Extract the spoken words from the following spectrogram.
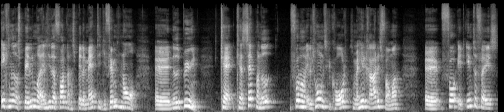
ikke ned og spille mod alle de der folk, der har spillet Magic i 15 år, øh, nede i byen, kan, kan sætte mig ned, få nogle elektroniske kort, som er helt gratis for mig, øh, få et interface,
